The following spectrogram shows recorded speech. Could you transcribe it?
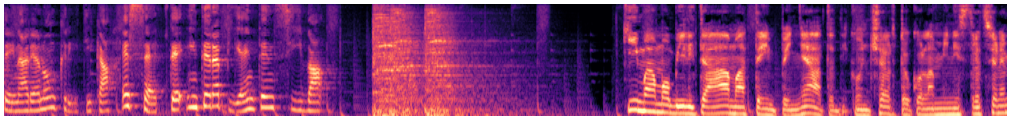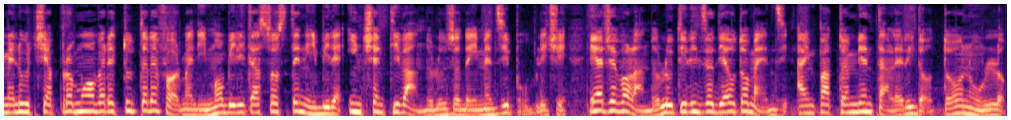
in area non critica e 7 in terapia intensiva. Chima Mobilità Amat è impegnata di concerto con l'amministrazione Melucci a promuovere tutte le forme di mobilità sostenibile incentivando l'uso dei mezzi pubblici e agevolando l'utilizzo di automezzi a impatto ambientale ridotto o nullo.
